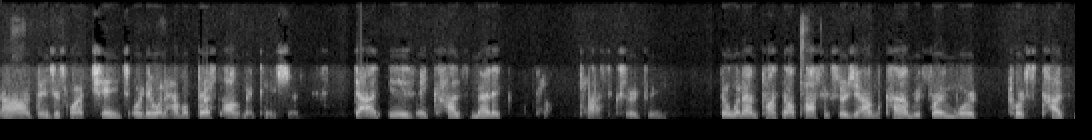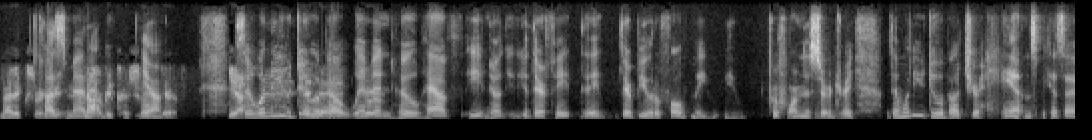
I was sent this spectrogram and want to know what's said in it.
uh, they just want to change, or they want to have a breast augmentation. That is a cosmetic pl- plastic surgery. So when I'm talking about plastic surgery, I'm kind of referring more towards cosmetic surgery, cosmetic. not reconstructive. Yeah. yeah. So what do you do and about women who have, you know, their face, they, they're beautiful. You, you perform the surgery. But then what do you do about your hands? Because I,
